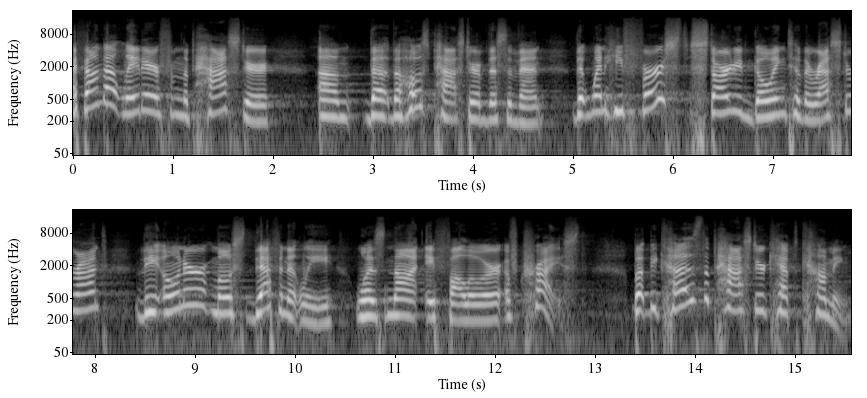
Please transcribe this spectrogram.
I found out later from the pastor, um, the, the host pastor of this event, that when he first started going to the restaurant, the owner most definitely was not a follower of Christ. But because the pastor kept coming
